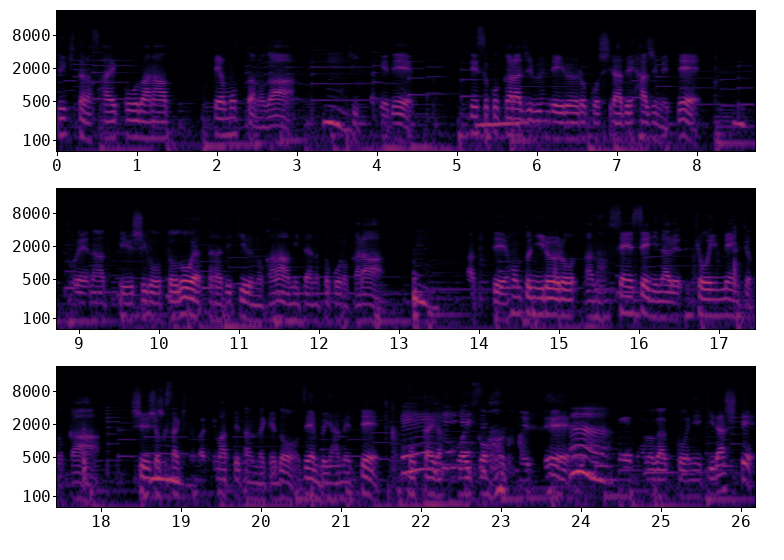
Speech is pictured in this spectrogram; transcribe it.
できたら最高だなって思ったのがうん、きっかけででそこから自分でいろいろこう調べ始めてトレーナーっていう仕事をどうやったらできるのかなみたいなところからうん、あって本当にいろいろあの先生になる教員免許とか就職先とか決まってたんだけど、全部やめて、もう一回学校行こうって言って、うん、トレーナーの学校に行きだして、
